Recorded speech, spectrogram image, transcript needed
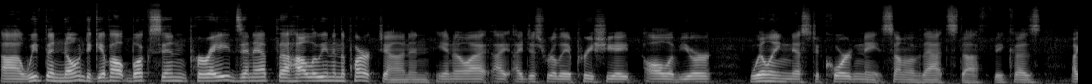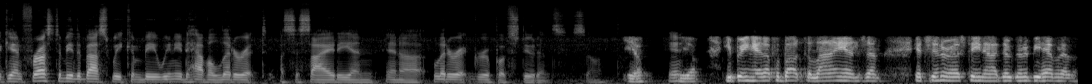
uh, we've been known to give out books in parades and at the Halloween in the park, John. And, you know, I, I just really appreciate all of your willingness to coordinate some of that stuff because again for us to be the best we can be we need to have a literate a society and, and a literate group of students so. Yep yep. You bring that up about the lions um, it's interesting uh, they're going to be having a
